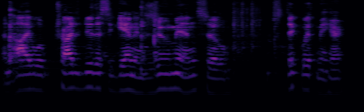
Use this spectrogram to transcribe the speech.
And I will try to do this again and zoom in, so stick with me here.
